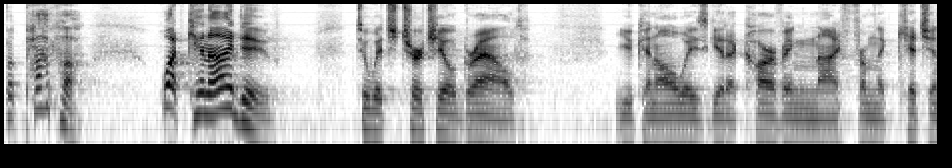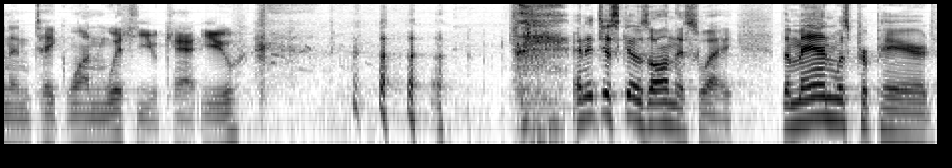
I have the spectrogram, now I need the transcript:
But, Papa, what can I do? To which Churchill growled, you can always get a carving knife from the kitchen and take one with you, can't you? and it just goes on this way. The man was prepared.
